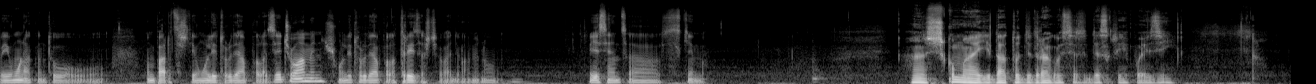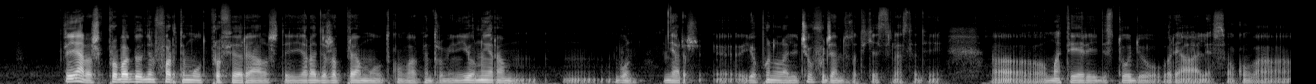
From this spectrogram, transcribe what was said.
e una când tu împarți, știi, un litru de apă la 10 oameni și un litru de apă la 30 ceva de oameni, nu? Esența se schimbă. Și cum ai dat-o de dragoste să descrii poezii? Pe iarăși, probabil din foarte mult profil real, știi, era deja prea mult cumva pentru mine. Eu nu eram bun. Iarăși, eu până la liceu fugeam de toate chestiile astea de uh, materii de studiu reale sau cumva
